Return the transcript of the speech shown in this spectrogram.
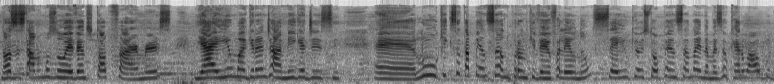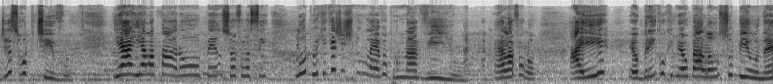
Nós estávamos no evento Top Farmers e aí uma grande amiga disse: é, Lu, o que, que você está pensando para o ano que vem? Eu falei: Eu não sei o que eu estou pensando ainda, mas eu quero algo disruptivo. E aí ela parou, pensou, falou assim: Lu, por que, que a gente não leva para um navio? Ela falou. Aí eu brinco que meu balão subiu, né?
